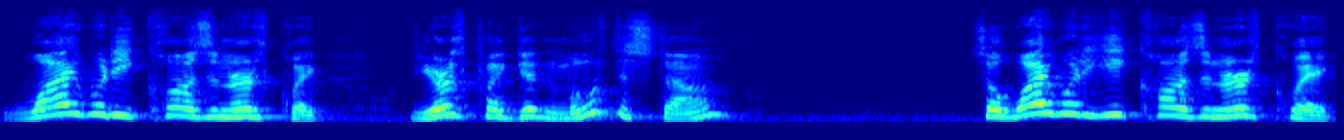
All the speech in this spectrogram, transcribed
why would he cause an earthquake? The earthquake didn't move the stone. So why would he cause an earthquake?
